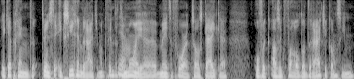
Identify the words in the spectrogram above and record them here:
Ik heb geen, tenminste, ik zie geen draadje, maar ik vind het Ja. een mooie eh, metafoor. Ik zal eens kijken of ik, als ik val, dat draadje kan zien.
